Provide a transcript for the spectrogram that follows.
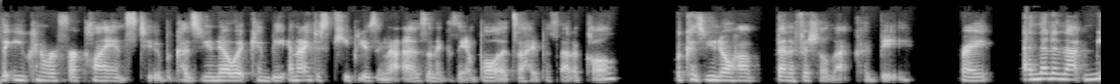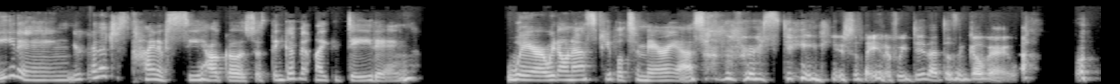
that you can refer clients to because you know it can be and I just keep using that as an example. It's a hypothetical because you know how beneficial that could be, right? And then in that meeting, you're going to just kind of see how it goes. So think of it like dating where we don't ask people to marry us on the first date usually. And if we do, that doesn't go very well.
